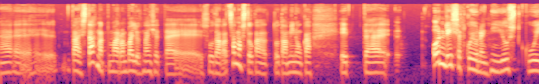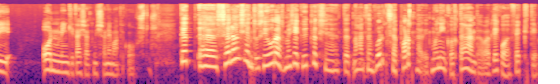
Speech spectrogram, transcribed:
äh, tahes-tahtmata, ma arvan, paljud naised äh, suudavad samastuda minuga, et äh, on lihtsalt kujunenud nii, justkui on mingid asjad, mis on emade kohustus. tead, äh, selle asjanduse juures ma isegi ütleksin, et, et noh, et need võrdsed partnerid mõnikord tähendavad Lego efekti.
